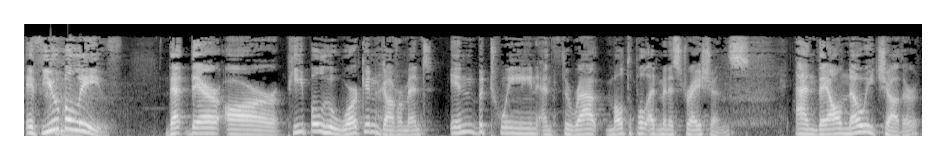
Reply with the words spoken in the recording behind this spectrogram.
if you believe that there are people who work in government in between and throughout multiple administrations, and they all know each other,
